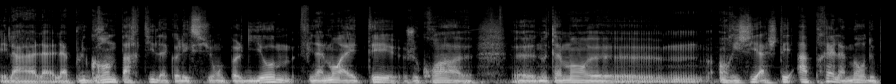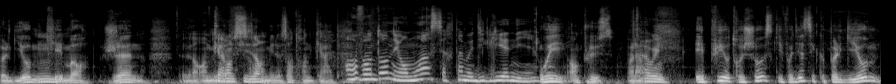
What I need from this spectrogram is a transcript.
Et, la, plus grande partie de la collection Paul Guillaume, finalement, a été, je crois, euh, notamment euh, enrichi, acheté après la mort de Paul Guillaume, qui mhm. est mort jeune euh, en, 1934. En vendant néanmoins certains Modigliani. Oui, en plus. Voilà. Ah oui. Et puis autre chose qu'il faut dire, c'est que Paul Guillaume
